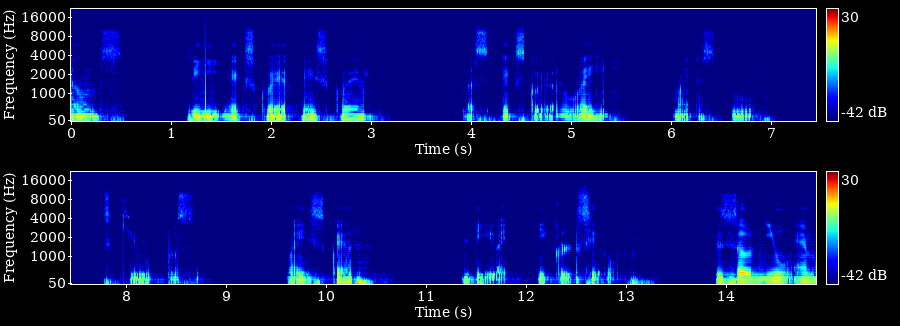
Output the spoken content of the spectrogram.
terms 3x square y square plus x square y minus 2 x cube plus y square dy equal to 0 this is our new m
